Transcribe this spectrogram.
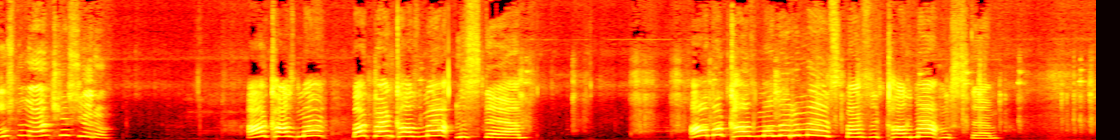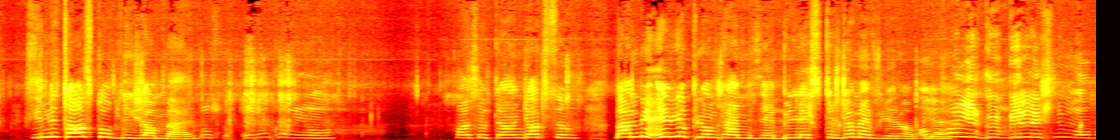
Dostum ağaç kesiyorum. Aa kazma. Bak ben kazma yapmıştım. Aa bak kazmalarımız. Ben size kazma yapmıştım. Şimdi tas toplayacağım ben. Dostum elim kanıyor. Maalesef dayanacaksın. Ben bir ev yapıyorum kendimize. Birleştireceğim evleri abi. Ama hayır birleştirme. O,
